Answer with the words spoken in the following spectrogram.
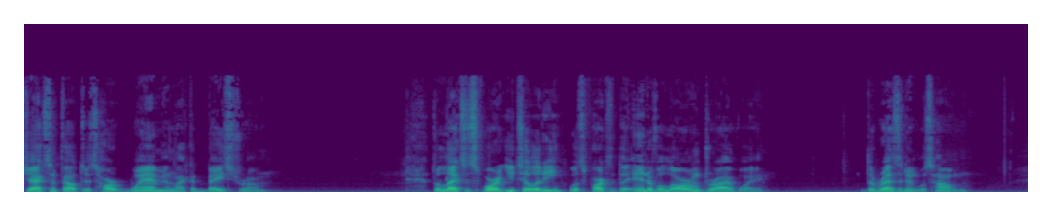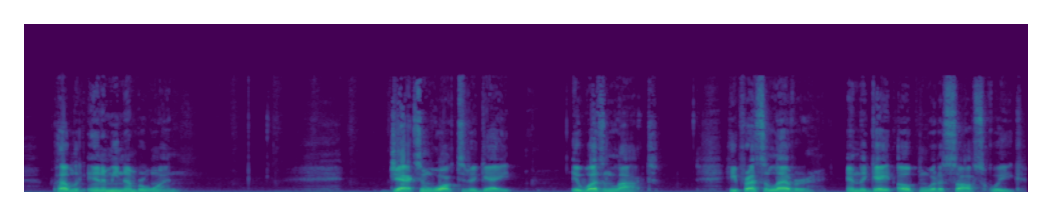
Jackson felt his heart whamming like a bass drum. The Lexus Sport utility was parked at the end of a long driveway. The resident was home. Public enemy number one. Jackson walked to the gate. It wasn't locked. He pressed a lever, and the gate opened with a soft squeak.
